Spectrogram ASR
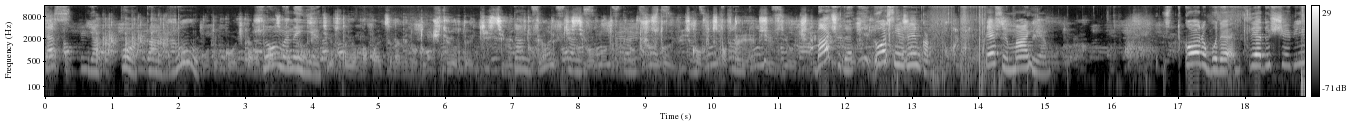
Зараз я покажу. Работаем кулачками. Що в мене 25 є? развития. Встаем на пальцы на минуту. Четвертое. Кисти минуту. Танцуй, Пятое. Кисти танцуй, вовнутрь минуту. танцуй. Шестое. Весь комплекс повторяем. Все сделать. Бачите? Ось сніжинка. Це магія. Скоро буде следующий відео.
